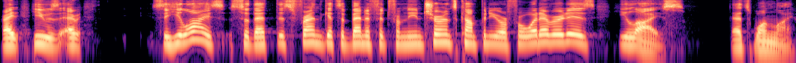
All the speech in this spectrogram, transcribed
right? He was." So he lies so that this friend gets a benefit from the insurance company or for whatever it is. He lies. That's one lie.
